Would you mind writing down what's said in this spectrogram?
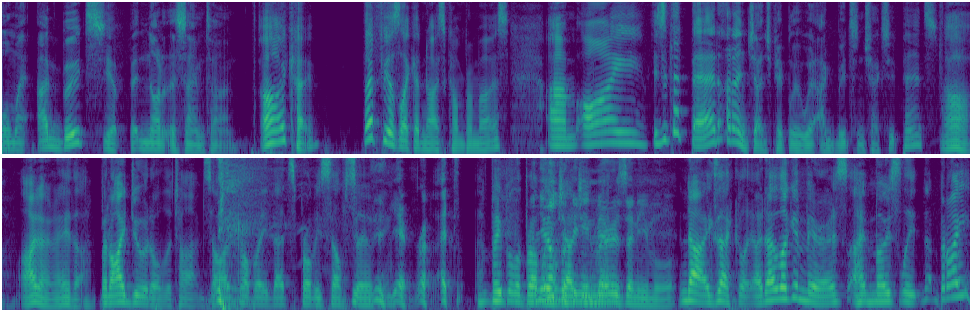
or my Ugg boots, Yep. but not at the same time. Oh, okay. That feels like a nice compromise. Um I Is it that bad? I don't judge people who wear Ugg boots and tracksuit pants. oh, I don't either. But I do it all the time. So I probably that's probably self serving. Yeah, right. People are And probably You're not looking judging in me. mirrors anymore. No, exactly. I don't look in mirrors. I mostly, but I,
